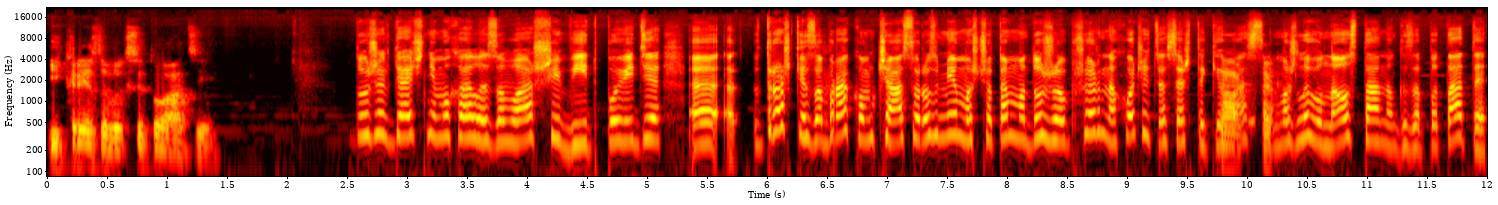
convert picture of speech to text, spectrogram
і кризових ситуацій. Дуже вдячні, Михайле, за ваші відповіді. Е, трошки за браком часу розуміємо, що тема дуже обширна. Хочеться все ж таки Так, вас, так. можливо, наостанок запитати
